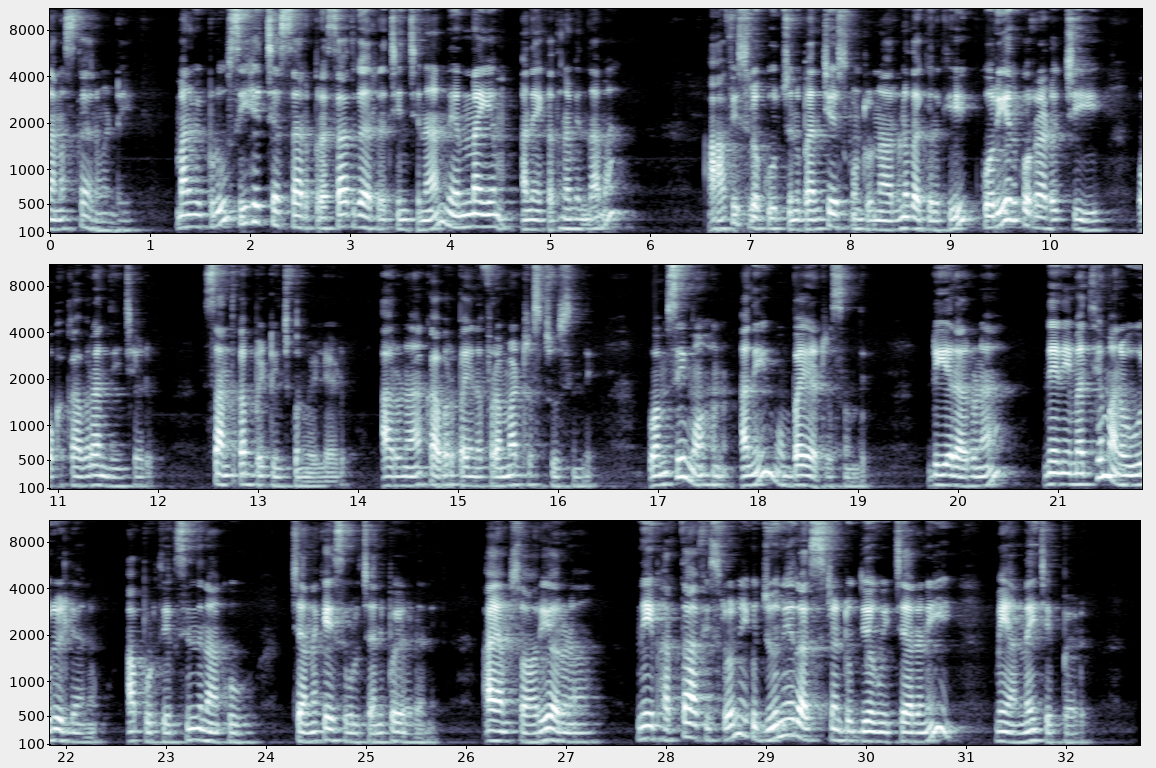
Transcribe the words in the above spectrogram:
నమస్కారం అండి మనం ఇప్పుడు సిహెచ్ఎస్ఆర్ ప్రసాద్ గారు రచించిన నిర్ణయం అనే కథను విందామా? ఆఫీసులో కూర్చుని పని చేసుకుంటున్న అరుణ దగ్గరికి కొరియర్ కుర్రాడొచ్చి ఒక కవర్ అందించాడు. సంతకం పెట్టించుకొని వెళ్ళాడు. అరుణ కవర్ పైన ఫ్రమ్ అడ్రస్ చూసింది. వంశీ మోహన్ అని ముంబై అడ్రస్ ఉంది. డియర్ అరుణ నేను ఈ మధ్య మన ఊరు వెళ్ళాను. అప్పుడు తెలిసింది నాకు చెన్నకేశవులు చనిపోయాడని. ఐఎమ్ సారీ అరుణ నీ భర్త ఆఫీస్లో నీకు జూనియర్ అసిస్టెంట్ ఉద్యోగం ఇచ్చారని మీ అన్నయ్య చెప్పాడు.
